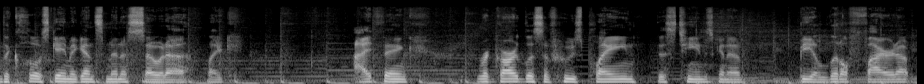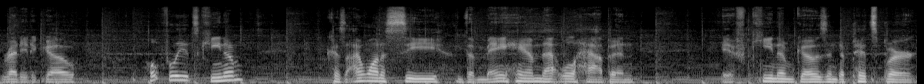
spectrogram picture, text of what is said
the close game against Minnesota. Like, I think, regardless of who's playing, this team's going to be a little fired up, ready to go. Hopefully, it's Keenum because I want to see the mayhem that will happen if Keenum goes into Pittsburgh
